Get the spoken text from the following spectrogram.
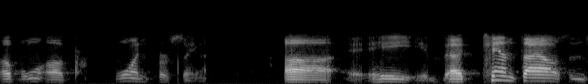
of one of one percent. Uh, he uh, ten thousand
